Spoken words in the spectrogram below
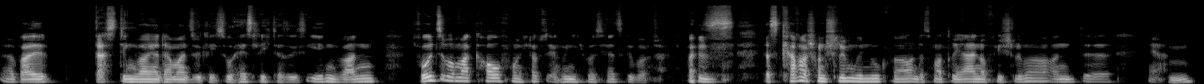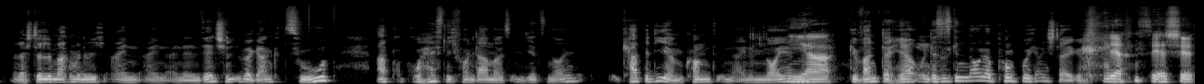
äh, weil das Ding war ja damals wirklich so hässlich, dass ich es irgendwann, ich wollte es aber mal kaufen und ich habe es irgendwie nicht übers Herz gebracht, weil es, das Cover schon schlimm genug war und das Material noch viel schlimmer und äh, ja. Mhm. An der Stelle machen wir nämlich ein, ein, einen sehr schönen Übergang zu, apropos hässlich von damals und jetzt neu, Carpe Diem kommt in einem neuen Ja, Gewand daher und das ist genau der Punkt, wo ich einsteige. ja, sehr schön.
